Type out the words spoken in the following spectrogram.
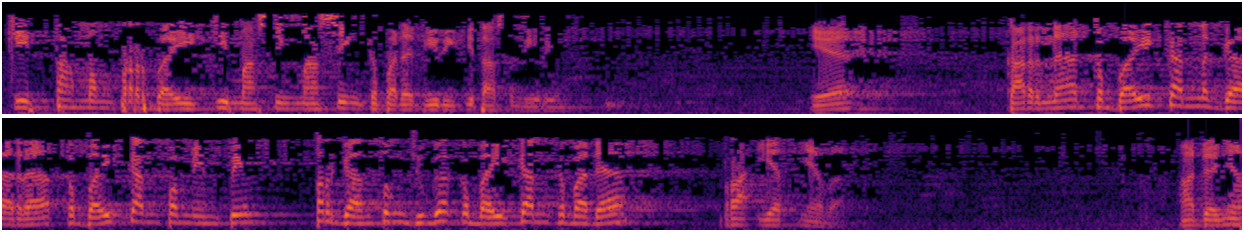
Kita memperbaiki masing-masing kepada diri kita sendiri ya. Karena kebaikan negara kebaikan pemimpin tergantung juga kebaikan kepada rakyatnya Pak. Adanya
